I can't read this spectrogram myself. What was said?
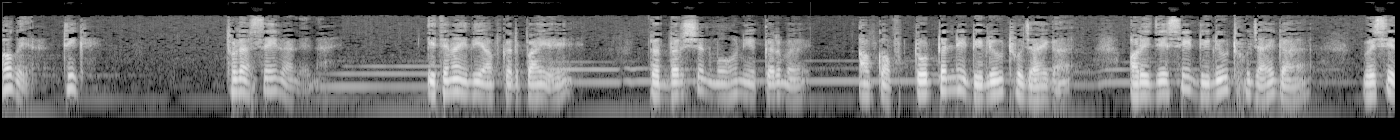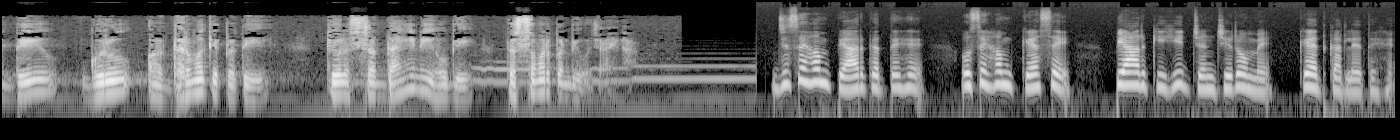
हो गया, ठीक है। थोड़ा सहला लेना है। इतना यदि आप कर पाए तो दर्शन मोहनीय कर्म आपका टोटली डिल्यूट हो जाएगा। और जैसे डिल्यूट हो जाएगा, वैसे देव, गुरु और धर्म के प्रति केवल श्रद्धा ही नहीं होगी तो समर्पण भी हो जाएगा। जिसे हम प्यार करते हैं, उसे हम कैसे प्यार की ही जंजीरों में कैद कर लेते हैं?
